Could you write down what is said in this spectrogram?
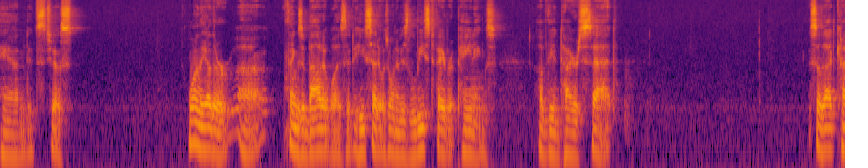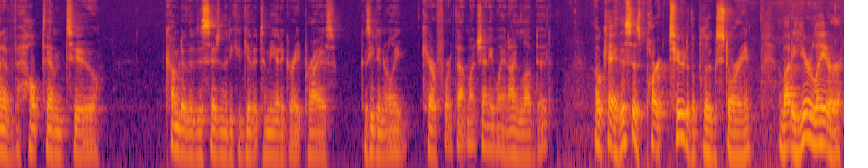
And it's just one of the other uh, things about it was that he said it was one of his least favorite paintings of the entire set. So that kind of helped him to come to the decision that he could give it to me at a great price because he didn't really care for it that much anyway, and I loved it. Okay, this is part two to the Ploog story. About a year later,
